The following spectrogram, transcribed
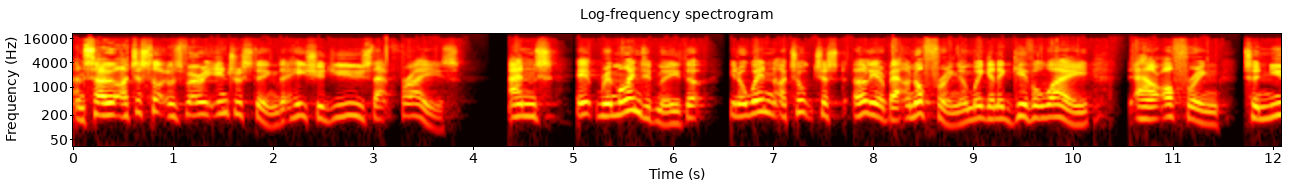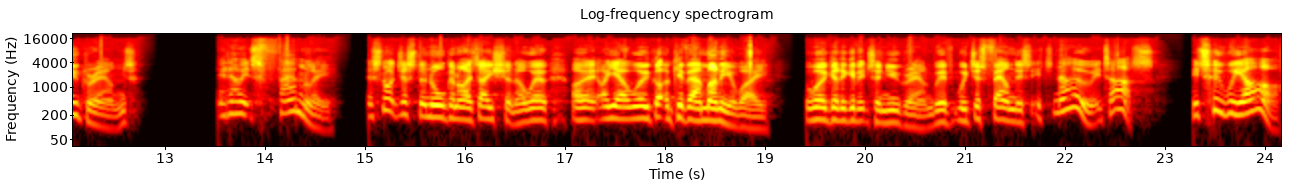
And so I just thought it was very interesting that he should use that phrase. And it reminded me that, you know, when I talked just earlier about an offering and we're going to give away our offering to New Ground, you know, it's family. It's not just an organization. Oh, we're, oh, oh, yeah, we've got to give our money away. We're going to give it to New Ground. We've we just found this. It's no, it's us. It's who we are.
